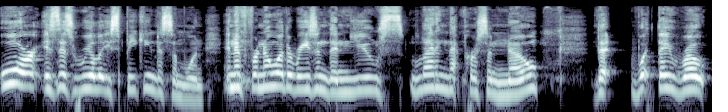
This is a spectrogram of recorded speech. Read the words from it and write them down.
Or is this really speaking to someone? And if for no other reason than you letting that person know that what they wrote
